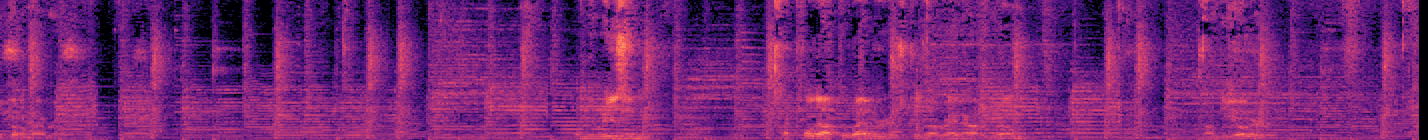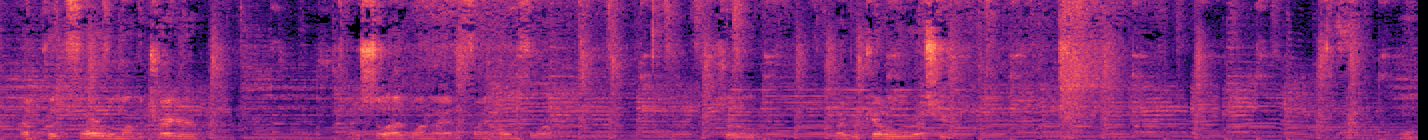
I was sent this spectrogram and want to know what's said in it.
We on. And the reason I pulled out the Weber is because I ran out of room on the Yoder. I put four of them on the Traeger. I still had one I had to find a home for. So, Weber kettle the rescue. Hmm.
